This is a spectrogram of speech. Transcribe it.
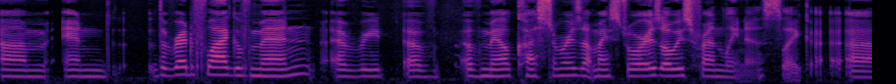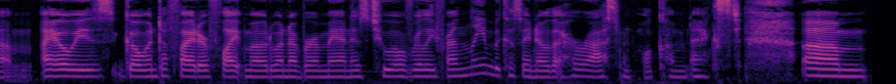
um, and the red flag of men, every of of male customers at my store is always friendliness. Like, um, I always go into fight or flight mode whenever a man is too overly friendly because I know that harassment will come next. Um,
